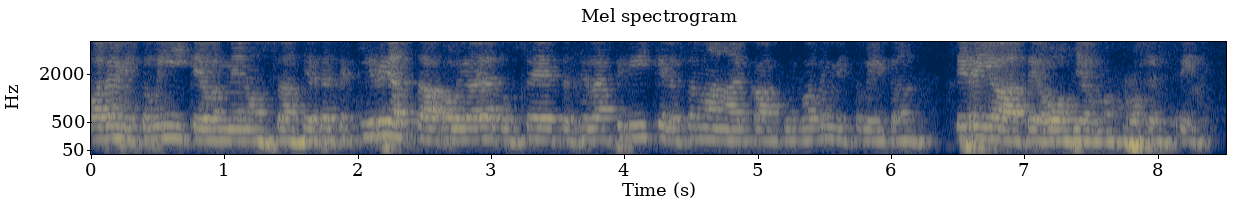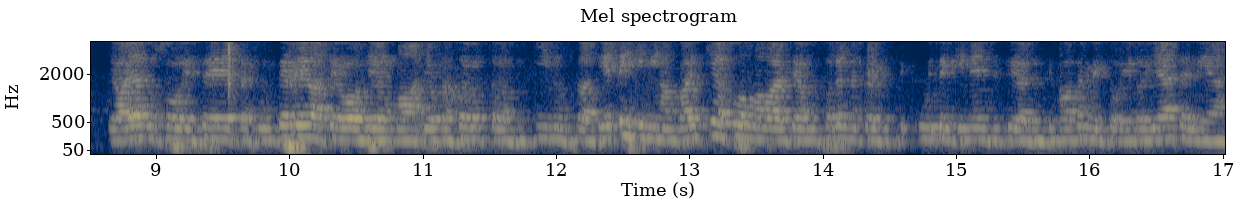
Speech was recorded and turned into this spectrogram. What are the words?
vasemmistoliike on menossa. Ja tässä kirjassa oli ajatus se, että se lähti liikkeelle samaan aikaan kuin vasemmistoliiton periaateohjelmaprosessi ja ajatus oli se, että kun periaateohjelma, joka toivottavasti kiinnostaa tietenkin ihan kaikkia suomalaisia, mutta todennäköisesti kuitenkin ensisijaisesti vasemmistoliiton jäseniä,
